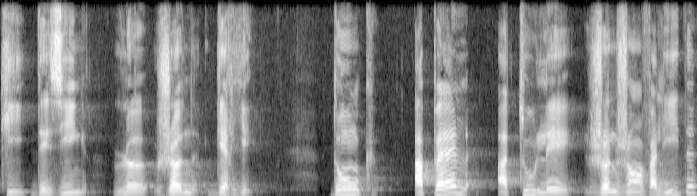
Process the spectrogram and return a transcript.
qui désigne le jeune guerrier. Donc, appel à tous les jeunes gens valides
